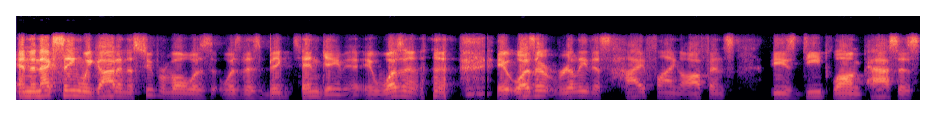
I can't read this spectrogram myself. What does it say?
And the next thing we got in the Super Bowl was was this Big Ten game. It, it wasn't it wasn't really this high flying offense, these deep long passes.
